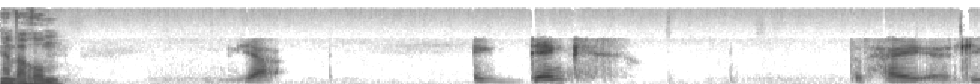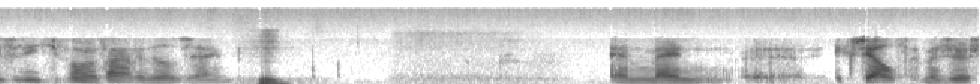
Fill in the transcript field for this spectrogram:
En waarom? Ja, denk dat hij het lievelingetje van mijn vader wilde zijn. Hm. En mijn, eh, ikzelf en mijn zus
